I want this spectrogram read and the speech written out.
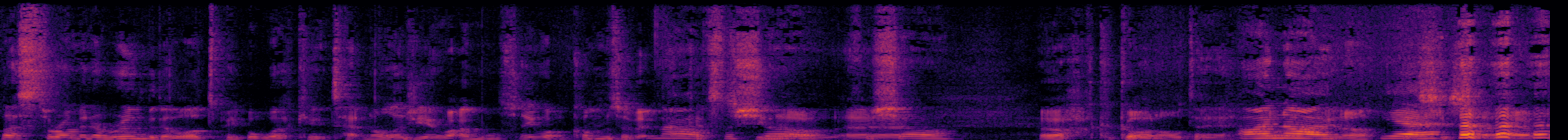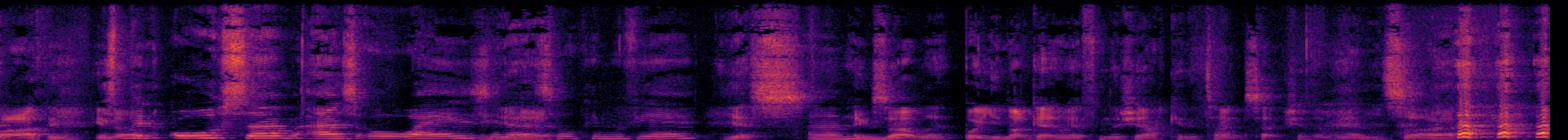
Let's throw them in a room with a lot of people working in technology, and we'll see what comes of it. No, because, for you sure. know, for uh, sure. Oh, I could go on all day. I know, You know, yeah. Is, uh, but I think you It's know. been awesome as always. You know, Yeah. talking with you. Yes, Um, exactly. But you're not getting away from the shark in the tank section at the end. So uh,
